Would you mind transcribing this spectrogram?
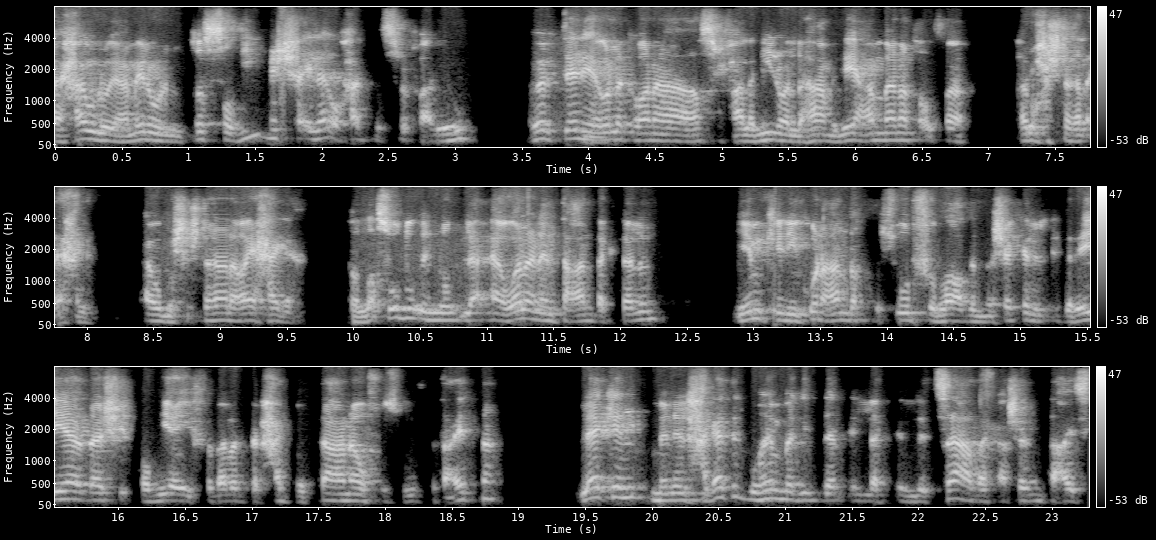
هيحاولوا يعملوا القصة دي مش هيلاقوا حد يصرف عليهم. وبالتالي هيقول لك وأنا هصرف على مين ولا هعمل إيه؟ يا عم أنا خلاص هروح أشتغل أي حاجة أو مش هشتغل أو أي حاجة. فاللي اقصده إنه لا اولا أنت عندك تالنت يمكن يكون عندك قصور في بعض المشاكل الإدارية ده شيء طبيعي في بلد الحجم بتاعنا وفي الظروف بتاعتنا. لكن من الحاجات المهمة جدا اللي, اللي تساعدك عشان أنت عايز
